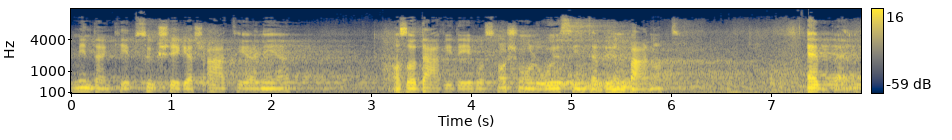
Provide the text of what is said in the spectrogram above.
mindenképp szükséges átélnie, az a Dávidéhoz hasonló őszinte bűnbánat. Ebben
